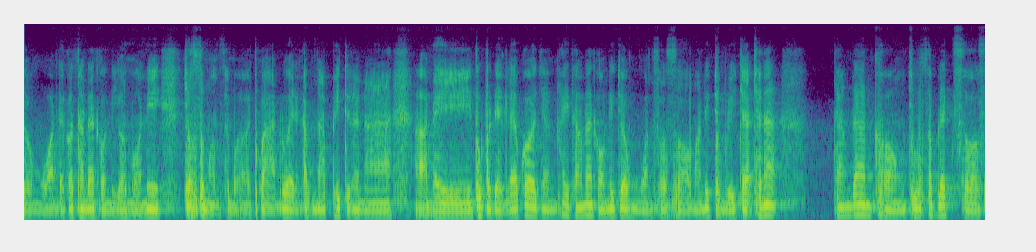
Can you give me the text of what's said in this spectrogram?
จองหวนแล้วก็ทางด้านของนิวจองวนนี่ชกสม่ำเสมอกว่าด้วยนะครับนับพิจารณาในทุกประเด็นแล้วก็ยังให้ทางด้านของนิจงหวนสสมานิชมรีจะชนะทางด้านของชูซับเล็กสอส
